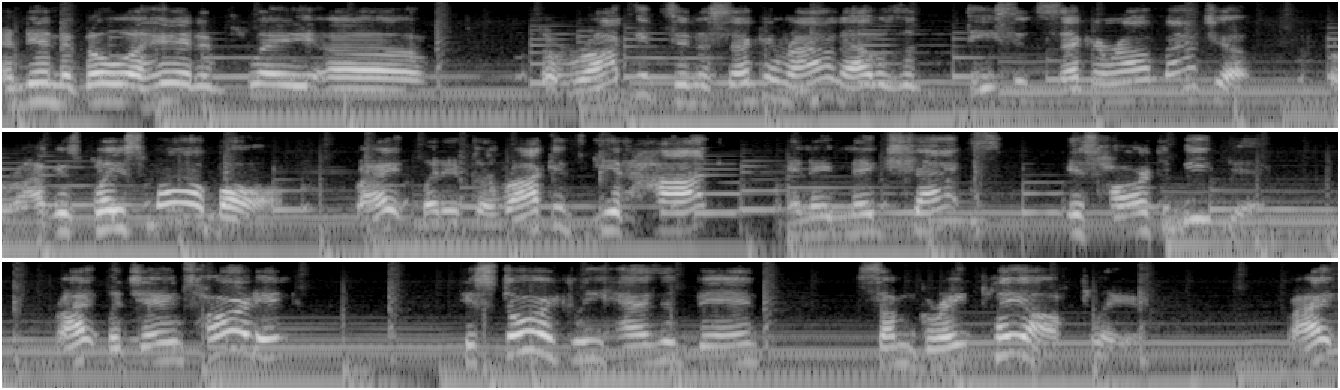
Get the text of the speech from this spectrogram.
And then to go ahead and play uh, the Rockets in the second round, that was a decent second round matchup. The Rockets play small ball, right? But if the Rockets get hot and they make shots, it's hard to beat them, right? But James Harden historically hasn't been some great playoff player, right?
